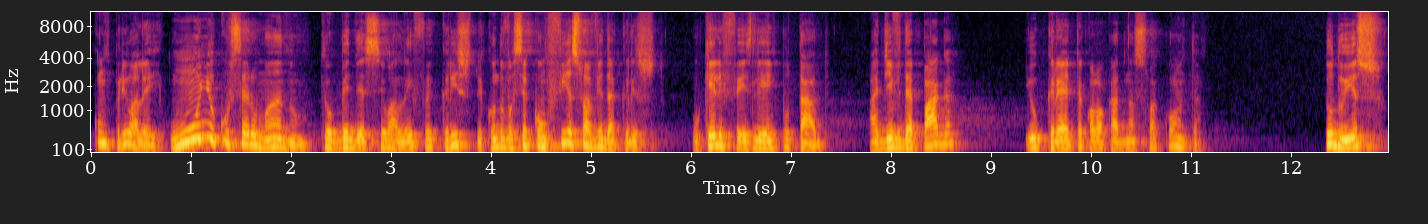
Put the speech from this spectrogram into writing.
cumpriu a lei. O único ser humano que obedeceu à lei foi Cristo. E quando você confia sua vida a Cristo, o que ele fez lhe é imputado. A dívida é paga e o crédito é colocado na sua conta. Tudo isso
